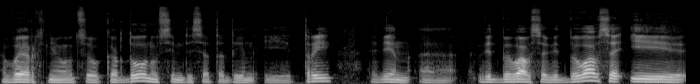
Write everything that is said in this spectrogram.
верхнього цього кордону 71,3, він е, відбивався, відбивався, і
